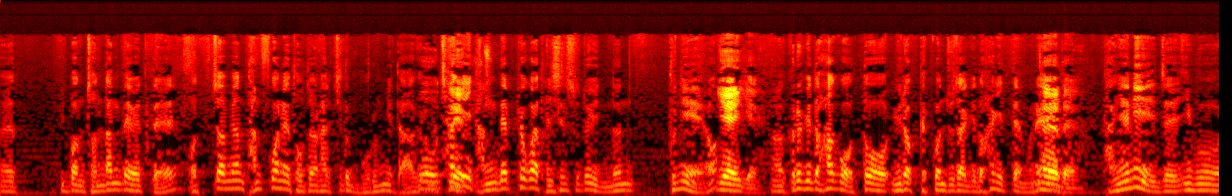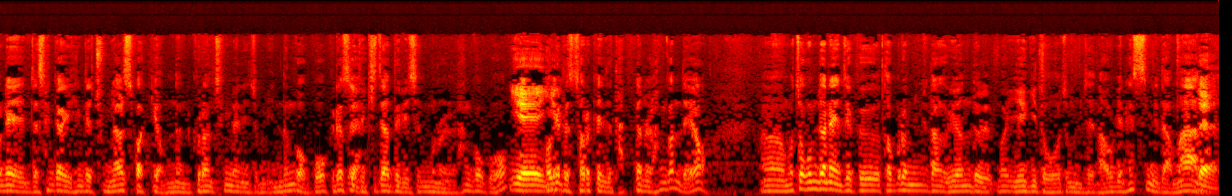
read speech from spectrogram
에, 이번 전당대회 때 어쩌면 당권에 도전할지도 모릅니다. 그리고 어, 차기 네. 당 대표가 되실 수도 있는 분이에요. 예, 예. 어, 그러기도 하고 또 유력 대권 주자기도 하기 때문에 네, 네. 당연히 이제 이분의 이제 생각이 굉장히 중요할 수밖에 없는 그런 측면이 좀 있는 거고 그래서 네. 이제 기자들이 질문을 한 거고 예, 예. 거기에 대해서 저렇게 이제 답변을 한 건데요. 어, 뭐 조금 전에 이제 그 더불어민주당 의원들 뭐 얘기도 좀 이제 나오긴 했습니다만 네.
